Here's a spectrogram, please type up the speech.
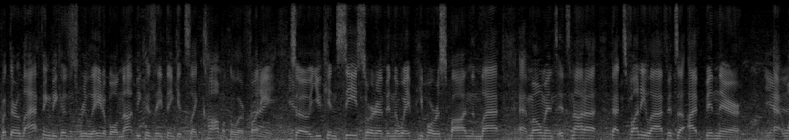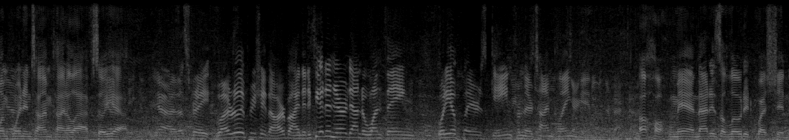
but they're laughing because it's relatable, not because they think it's like comical or funny. So you can see sort of in the way people respond and laugh at moments, it's not a that's funny laugh, it's a I've been there at one point in time kind of laugh. So yeah. Yeah, that's great. Well, I really appreciate the heart behind it. If you had to narrow it down to one thing, what do you players gain from their time playing your game? Oh man, that is a loaded question.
